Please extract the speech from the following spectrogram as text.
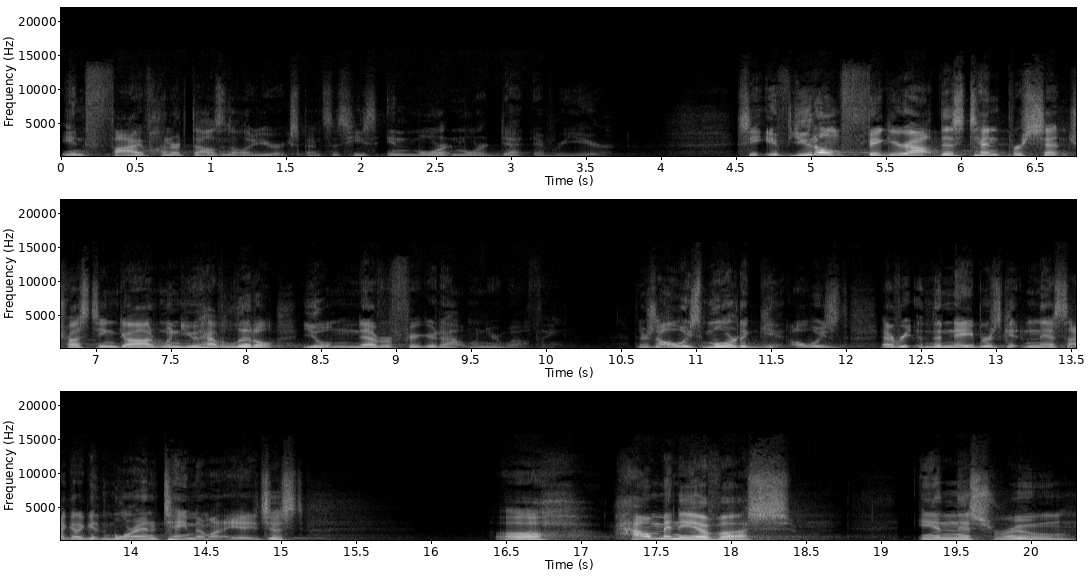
in $500,000 a year expenses. He's in more and more debt every year. See, if you don't figure out this 10% trusting God when you have little, you'll never figure it out when you're wealthy. There's always more to get. Always every the neighbor's getting this. I got to get more entertainment. It just oh, how many of us in this room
